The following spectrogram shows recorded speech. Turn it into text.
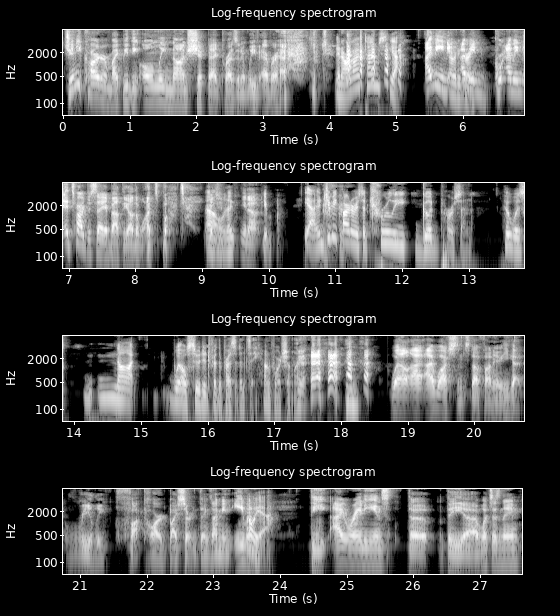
Jimmy Carter might be the only non shitbag president we've ever had. In our lifetimes, yeah. I mean, I I mean, I mean, it's hard to say about the other ones, but Oh, you, like, you know, yeah, and Jimmy Carter is a truly good person who was not well suited for the presidency, unfortunately. Well, I, I watched some stuff on here. He got really fucked hard by certain things. I mean, even oh yeah, the Iranians, the the uh, what's his name,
